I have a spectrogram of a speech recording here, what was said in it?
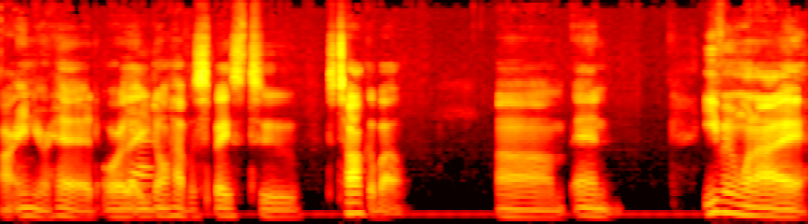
are in your head or that Yeah. you don't have a space to to talk about? Um, and even when I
